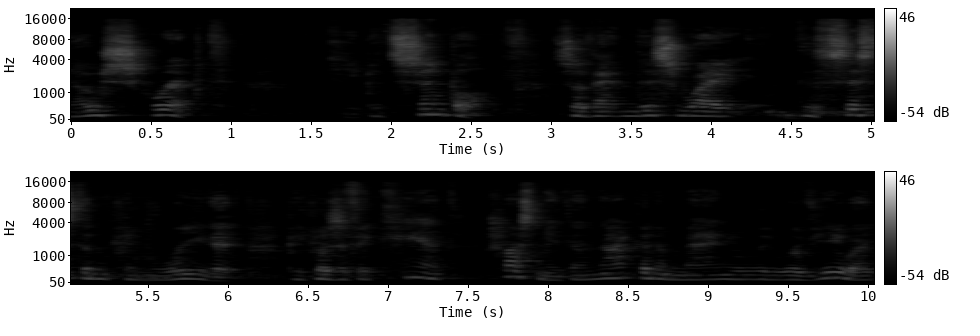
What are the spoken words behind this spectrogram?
No script. Keep it simple so that in this way the system can read it. Because if it can't, trust me, they're not going to manually review it.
